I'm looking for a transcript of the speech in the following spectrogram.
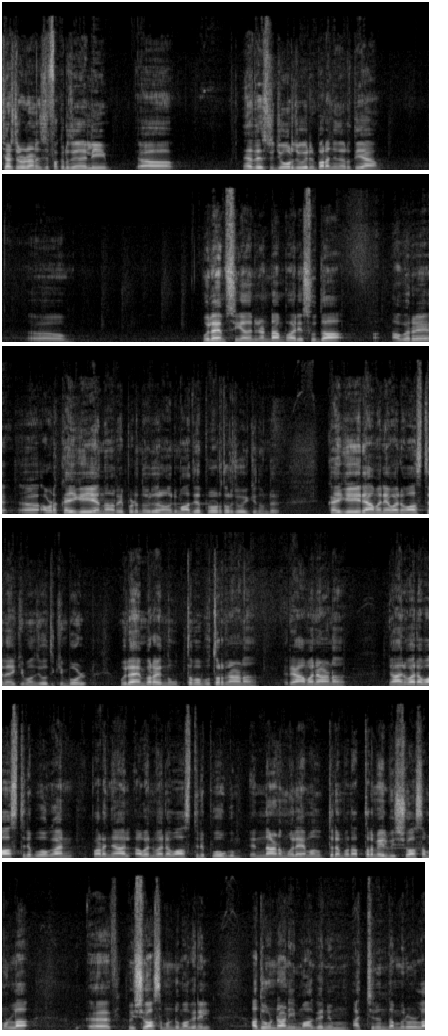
ചർച്ചയോടാണ് ശ്രീ ഫക്രുദ്ദീൻ അലി. നേരത്തെ ശ്രീ ജോർജ് കുര്യൻ പറഞ്ഞു നിർത്തിയ മുലായം സിംഗ് അതിന്റെ രണ്ടാം ഭാര്യ സുധ അവരെ അവിടെ കൈകൈ എന്നാണ് അറിയപ്പെടുന്നത്. ഒരു തവണ ഒരു മാധ്യമപ്രവർത്തകർ ചോദിക്കുന്നുണ്ട് കൈകൈ രാമനെ വനവാസത്തിന് അയക്കുമോ എന്ന് ചോദിക്കുമ്പോൾ മുലായം പറയുന്നു ഉത്തമപുത്രനാണ് രാമനാണ്. ഞാൻ വനവാസത്തിന് പോകാൻ പറഞ്ഞാൽ അവൻ വനവാസത്തിന് പോകും. എന്നാണ് മുലായം ഉത്തരം പറഞ്ഞത്. അത്രമേൽ വിശ്വാസമുള്ള വിശ്വാസമുണ്ട് മകനിൽ. അതുകൊണ്ടാണ് ഈ മകനും അച്ഛനും തമ്മിലുള്ള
